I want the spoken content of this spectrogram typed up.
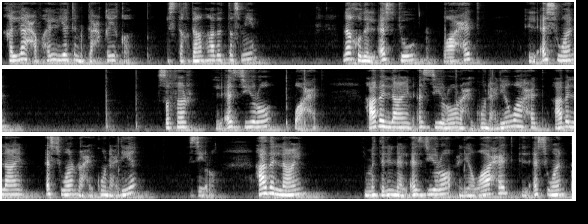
خل نلاحظ هل يتم تحقيقه؟ باستخدام هذا التصميم؟ ناخذ ال S 2 واحد ال S 1 صفر ال S 0 واحد. هذا ال line S 0 راح يكون عليه واحد هذا ال line S 1 راح يكون عليه 0 هذا ال line يمثل لنا ال S 0 عليه واحد ال S 1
